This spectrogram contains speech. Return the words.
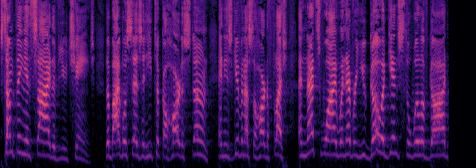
Something inside of you changed. The Bible says that He took a heart of stone and He's given us a heart of flesh. And that's why whenever you go against the will of God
